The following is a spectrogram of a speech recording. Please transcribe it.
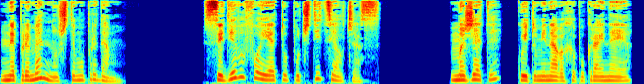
Непременно ще му предам. Седя в лаето почти цял час. Мъжете, които минаваха покрай нея,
